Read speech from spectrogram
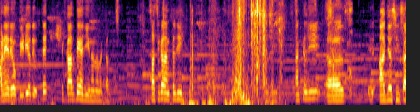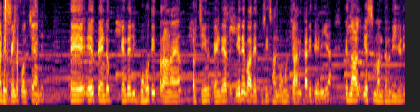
ਬਣੇ ਰਹੋ ਵੀਡੀਓ ਦੇ ਉੱਤੇ ਤੇ ਕਰਦੇ ਆ ਜੀ ਇਹਨਾਂ ਨਾਲ ਗੱਲਬਾਤ। ਸਤਿ ਸ਼੍ਰੀ ਅਕਾਲ ਅੰਕਲ ਜੀ। ਹਾਂਜੀ ਅੰਕਲ ਜੀ ਅੱਜ ਅਸੀਂ ਤੁਹਾਡੇ ਪਿੰਡ ਪਹੁੰਚੇ ਆ ਜੀ ਤੇ ਇਹ ਪਿੰਡ ਕਹਿੰਦੇ ਜੀ ਬਹੁਤ ਹੀ ਪੁਰਾਣਾ ਆ, ਪ੍ਰਾਚੀਨ ਪਿੰਡ ਆ ਤੇ ਇਹਦੇ ਬਾਰੇ ਤੁਸੀਂ ਸਾਨੂੰ ਹੁਣ ਜਾਣਕਾਰੀ ਦੇਣੀ ਆ ਤੇ ਨਾਲ ਇਸ ਮੰਦਿਰ ਦੀ ਜਿਹੜੀ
